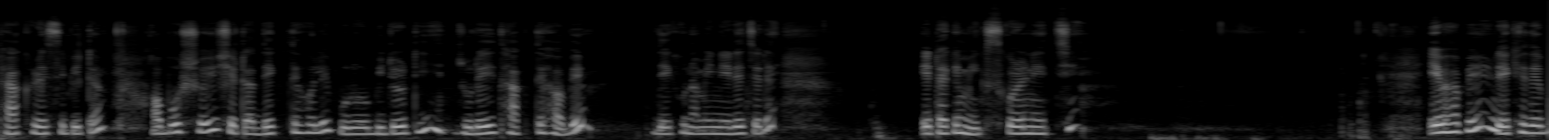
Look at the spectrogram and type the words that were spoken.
শাক রেসিপিটা অবশ্যই সেটা দেখতে হলে পুরো ভিডিওটি জুড়েই থাকতে হবে। দেখুন আমি নেড়ে চেড়ে এটাকে মিক্স করে নিচ্ছি। এভাবে রেখে দেব।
